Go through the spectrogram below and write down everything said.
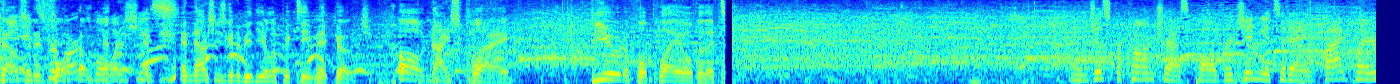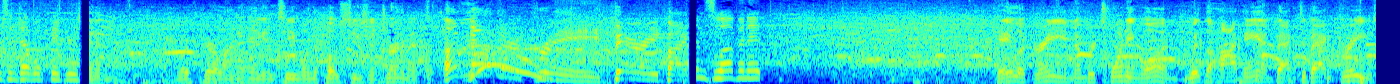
2004. I mean, it's remarkable what she's... and now she's going to be the Olympic team head coach. Oh, nice play. Beautiful play over the top. And just for contrast, Paul, Virginia today, five players in double figures. And North Carolina A&T won the postseason tournament. Another three buried by loving it. Kala Green, number 21, with the hot hand, back-to-back -back threes.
